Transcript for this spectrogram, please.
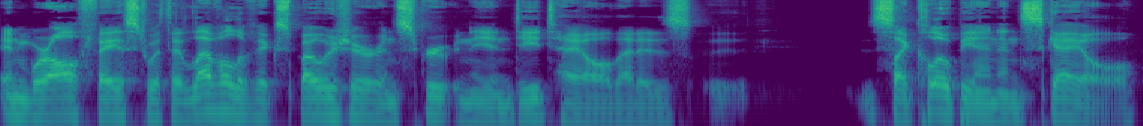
and we're all faced with a level of exposure and scrutiny and detail that is cyclopean in scale.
